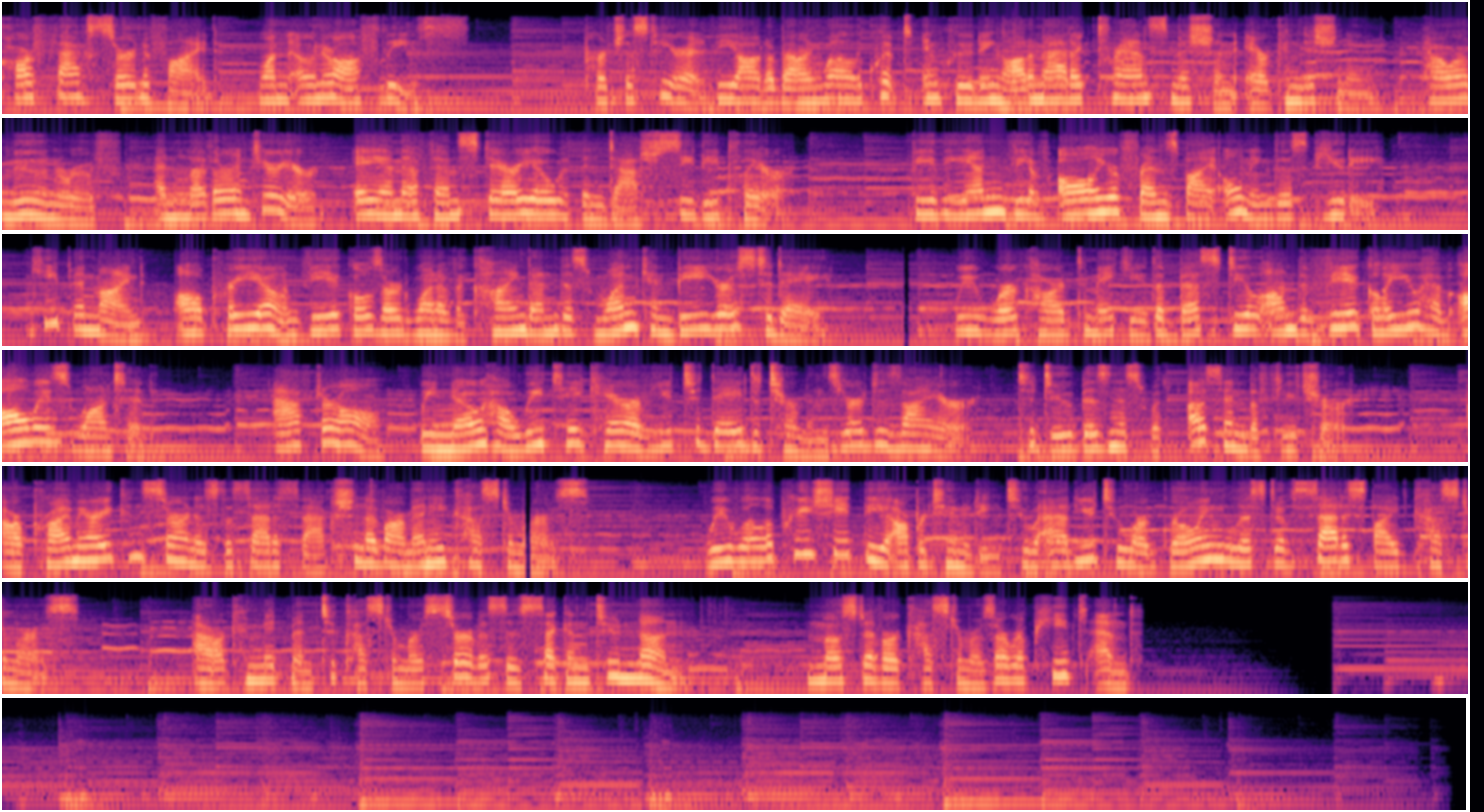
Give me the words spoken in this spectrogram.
Carfax certified, one owner off lease. Purchased here at the Autobarn well equipped including automatic transmission air conditioning, power moonroof, and leather interior, AM FM stereo with in-dash CD player. Be the envy of all your friends by owning this beauty. Keep in mind, all pre-owned vehicles are one of a kind and this one can be yours today. We work hard to make you the best deal on the vehicle you have always wanted. After all, we know how we take care of you today determines your desire to do business with us in the future. Our primary concern is the satisfaction of our many customers. We will appreciate the opportunity to add you to our growing list of satisfied customers. Our commitment to customer service is second to none. Most of our customers are repeat and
